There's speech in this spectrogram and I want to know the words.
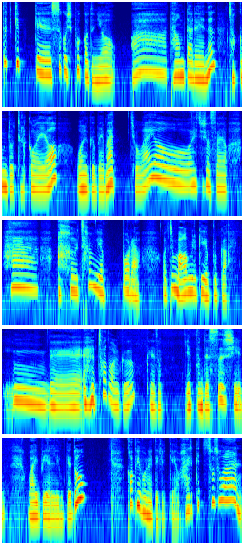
뜻깊게 쓰고 싶었거든요. 아, 다음 달에는 적금도 들 거예요. 월급의 맛 좋아요 해주셨어요. 하, 아우, 참 예뻐라. 어쩜 마음이 이렇게 예쁠까. 음, 네. 첫 월급. 그래서 예쁜데 쓰신 YBL님께도 커피 보내드릴게요. 아, 이렇게 소소한,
